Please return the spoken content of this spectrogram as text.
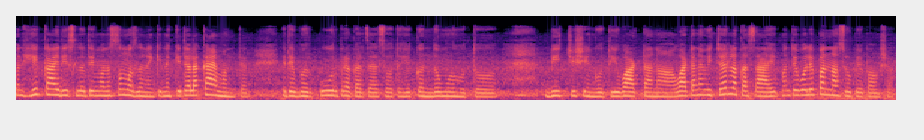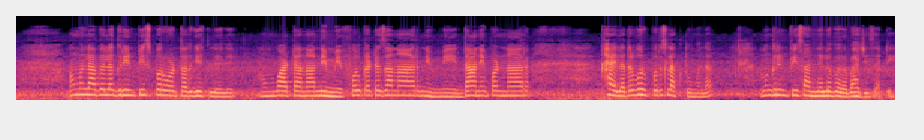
पण हे काय दिसलं ते मला समजलं नाही की नक्की त्याला काय म्हणतात. इथे भरपूर प्रकारचं असं होतं. हे कंदमूळ होतं बीचची शेंग होती वाटाणा. वाटाणा विचारला कसा आहे पण ते बोले पन्नास रुपये पावशा मग म्हणलं आपल्याला ग्रीन पीस परवडतात घेतलेले. मग वाटाणा निम्मे. फोलकाटे जाणार निम्मे. दाणे पडणार. खायला तर भरपूरच लागतो मला. मग ग्रीन पीस आणलेलं बरं भाजीसाठी.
